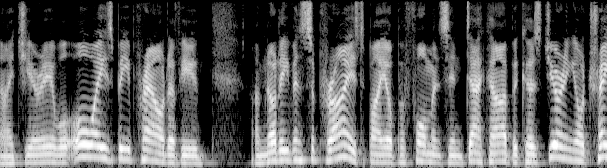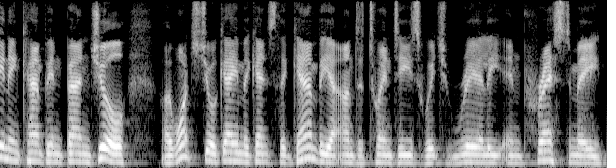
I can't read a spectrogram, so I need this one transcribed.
Nigeria will always be proud of you. I'm not even surprised by your performance in Dakar because during your training camp in Banjul, I watched your game against the Gambia under 20s, which really impressed me.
